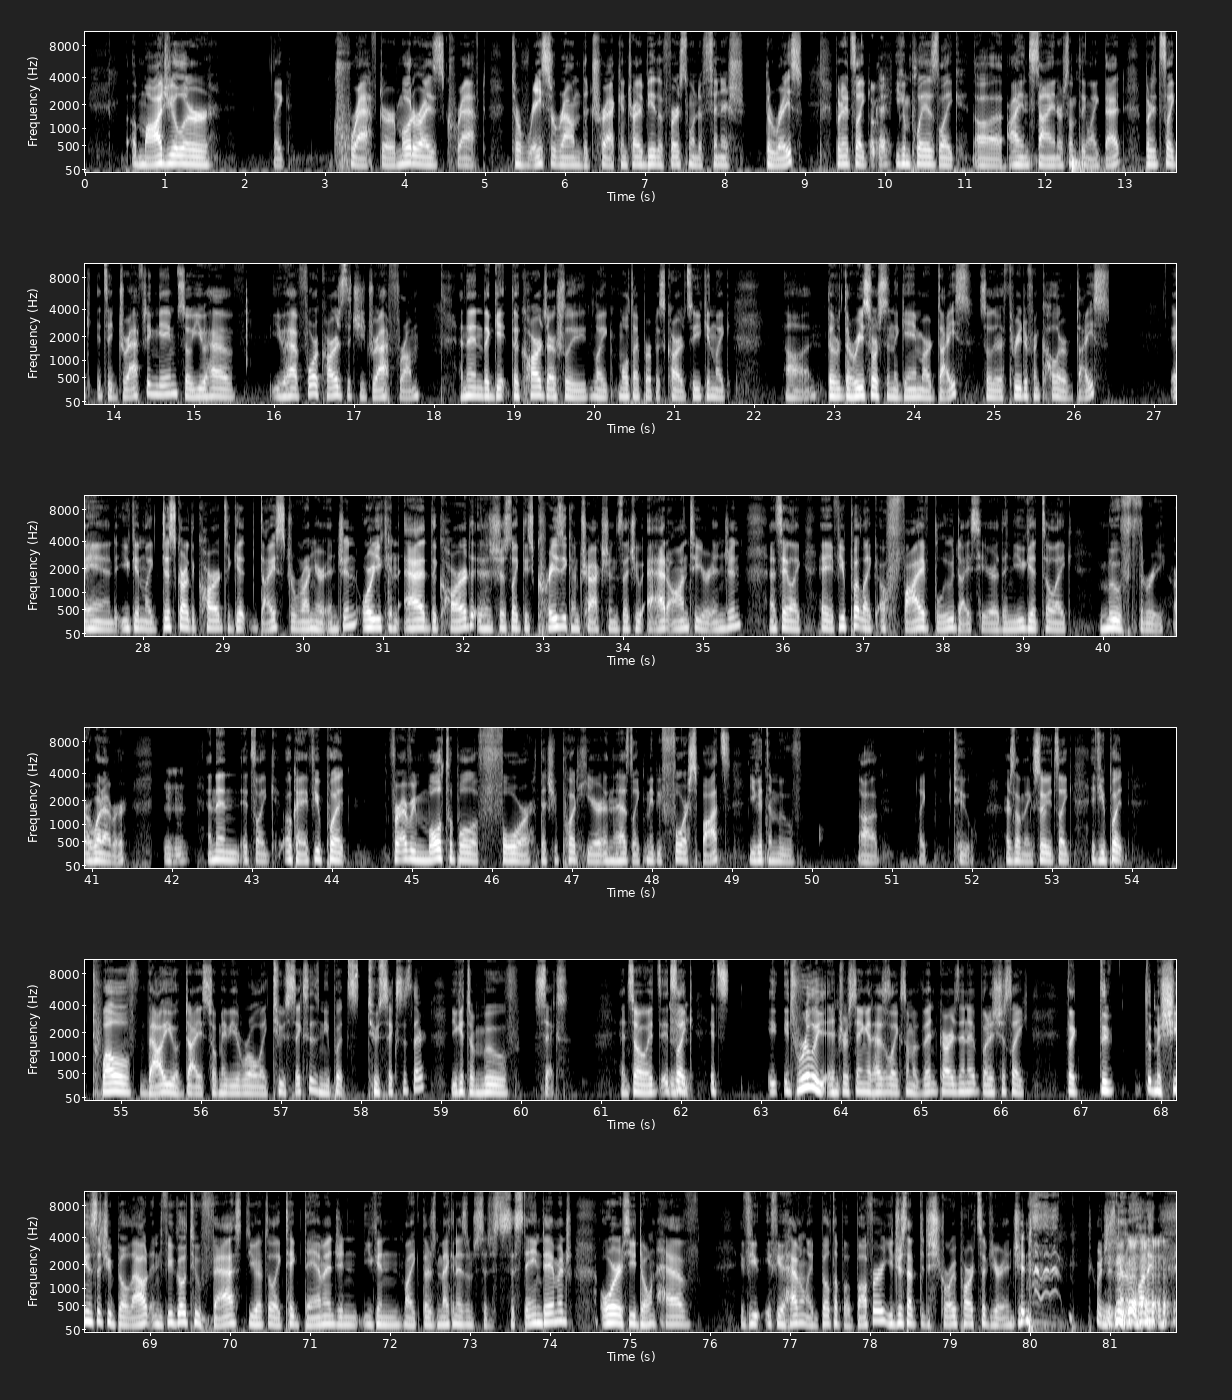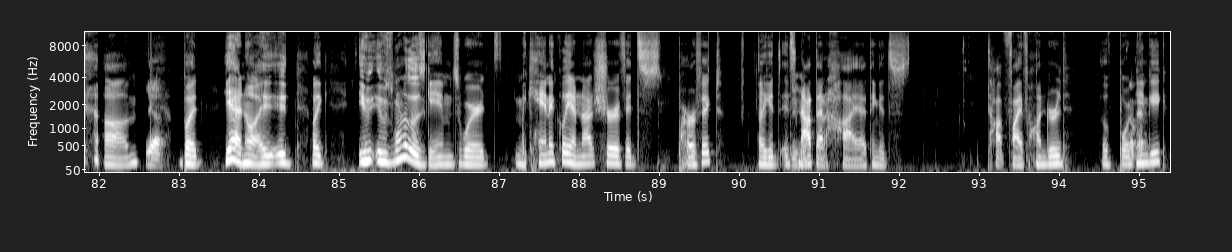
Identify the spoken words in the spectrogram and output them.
a modular like craft or motorized craft to race around the track and try to be the first one to finish the race. But it's like Okay. you can play as like uh, Einstein or something like that. But it's like it's a drafting game, so you have you have four cards that you draft from, and then the ga- the cards are actually like multi-purpose cards, so you can like uh, the the resources in the game are dice, so there are three different color of dice, and you can like discard the card to get dice to run your engine, or you can add the card, and it's just like these crazy contractions that you add onto your engine, and say like, hey, if you put like a five blue dice here, then you get to like move three or whatever, hmm and then it's like okay if you put for every multiple of four that you put here and it has like maybe four spots you get to move uh like two or something. So it's like if you put 12 value of dice. So maybe you roll like two sixes and you put two sixes there you get to move six. And so it's it's Mhm. like it's it, it's really interesting. It has like some event cards in it but it's just like like the the machines that you build out and if you go too fast you have to like take damage and you can like there's mechanisms to sustain damage. Or if you don't have if you if you haven't like built up a buffer you just have to destroy parts of your engine which is kind of funny. Um yeah. but yeah no i it like it, it was one of those games where it's, mechanically i'm not sure if it's perfect. Like it, it's Mhm. not that high. I think it's top 500 of Board Okay. Game Geek.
